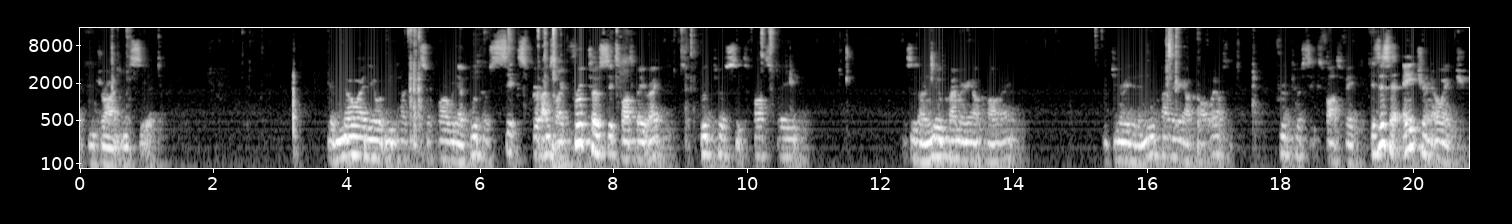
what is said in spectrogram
I can draw it and see it. You have no idea what we've talked about so far. We have glucose 6, or I'm sorry, fructose 6 phosphate, right? Fructose 6 phosphate. This is our new primary alcohol, right? We generated a new primary alcohol. What else? Fructose 6 phosphate. Is this an H or an OH?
